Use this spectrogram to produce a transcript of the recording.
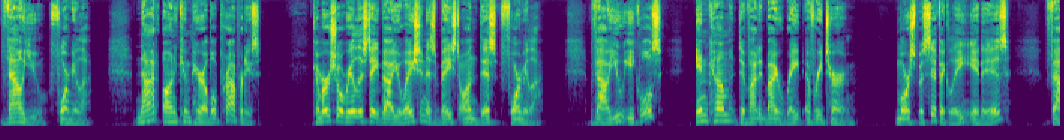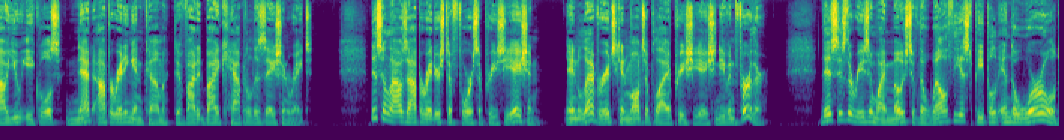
value formula, not on comparable properties. Commercial real estate valuation is based on this formula. Value equals income divided by rate of return. More specifically, it is value equals net operating income divided by capitalization rate. This allows operators to force appreciation, and leverage can multiply appreciation even further. This is the reason why most of the wealthiest people in the world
